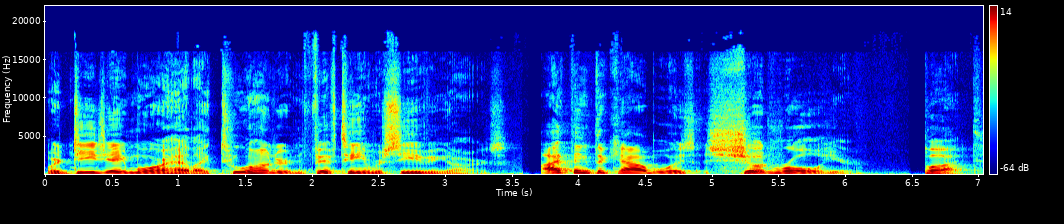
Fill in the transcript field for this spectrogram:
where DJ Moore had like 215 receiving yards. I think the Cowboys should roll here, but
